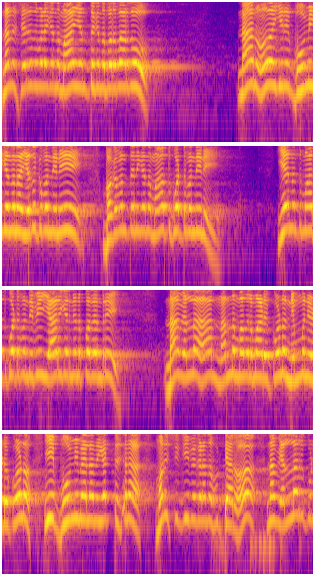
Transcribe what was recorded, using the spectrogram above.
ನನ್ನ ಶರೀರದ ಒಳಗಿಂದ ಮಾಯ ಅಂತಕ್ಕಂಥ ಬರಬಾರ್ದು. ನಾನು ಇಲ್ಲಿ ಭೂಮಿಗೆ ನಾನು ಎದಕ್ಕೆ ಬಂದೀನಿ? ಭಗವಂತನಿಗೆ ಮಾತು ಕೊಟ್ಟು ಬಂದೀನಿ. ಏನಂತ ಮಾತು ಕೊಟ್ಟು ಬಂದೀವಿ? ಯಾರಿಗೆ ನೆನಪದನ್ರಿ? ನಾವೆಲ್ಲ ನನ್ನ ಮೊದಲು ಮಾಡಿಕೊಂಡು, ನಿಮ್ಮನ್ನು ಹಿಡ್ಕೊಂಡು, ಈ ಭೂಮಿ ಮೇಲೆ ಎಷ್ಟು ಜನ ಮನುಷ್ಯ ಜೀವಿಗಳನ್ನು ಹುಟ್ಟ್ಯಾರೋ, ನಾವೆಲ್ಲರೂ ಕೂಡ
